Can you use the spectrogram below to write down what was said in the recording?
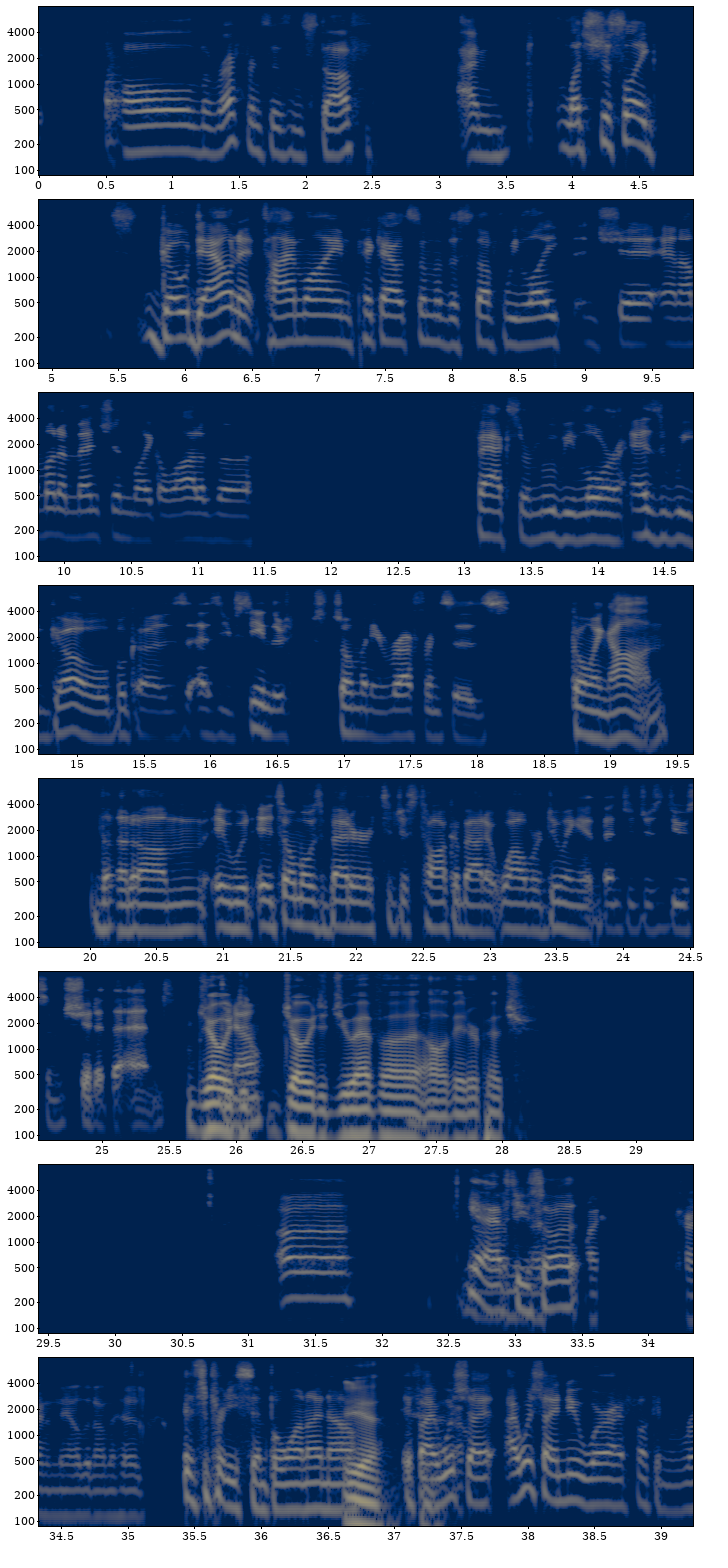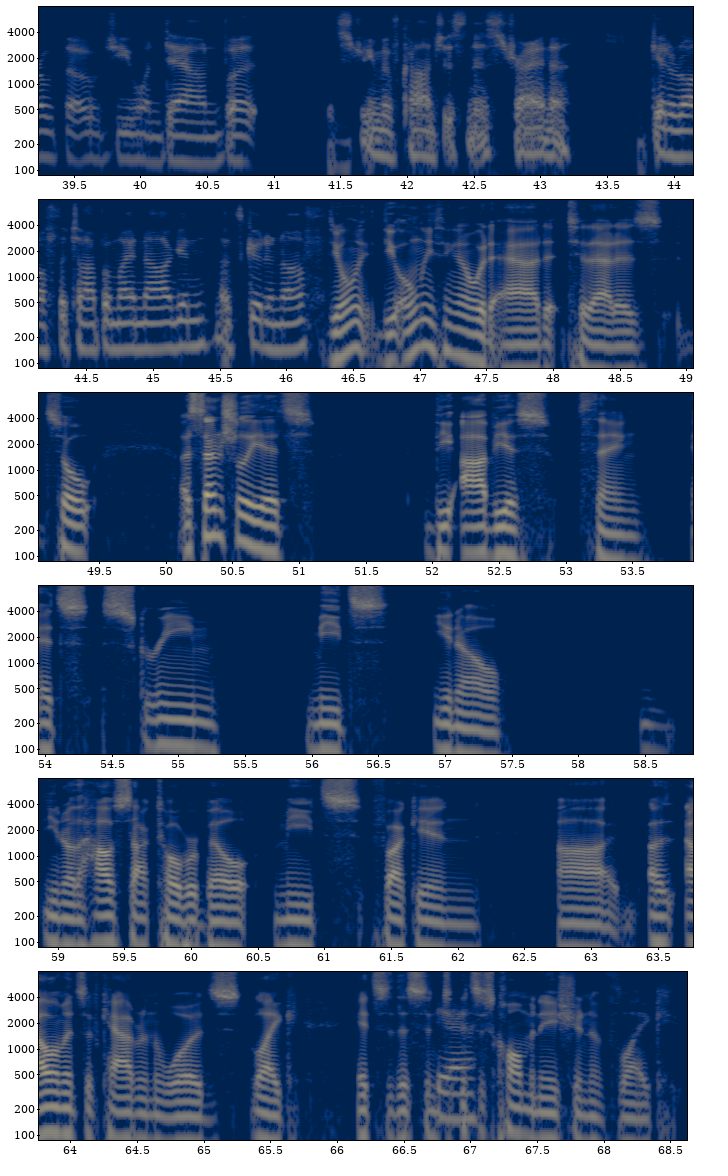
all the references and stuff. I'm let's just like go down it timeline, pick out some of the stuff we liked and shit, and I'm gonna mention like a lot of the facts or movie lore as we go because as you've seen there's so many references going on that um it would it's almost better to just talk about it while we're doing it than to just do some shit at the end. Joey, know? did, Joey, did you have a elevator pitch? Uh, Yeah, after you saw it. kind of nailed it on the head. It's a pretty simple one, I know. Yeah. If I wish I I wish I knew where I fucking wrote the OG one down, but stream of consciousness trying to get it off the top of my noggin. That's good enough. The only the only thing I would add to that is so essentially it's the obvious thing. It's Scream meets, you know, you know, the house October built meets fucking uh, uh elements of Cabin in the Woods. Like it's this int- Yeah. it's this culmination of like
